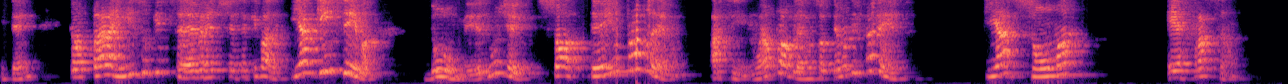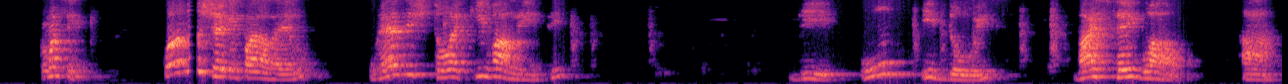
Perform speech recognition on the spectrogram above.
Entende? Então, para isso que serve a resistência equivalente. E aqui em cima, do mesmo jeito, só tem um problema. Assim, não é um problema, só tem uma diferença. Que a soma é fração. Como assim? Quando chega em paralelo, o resistor equivalente de 1 e 2 vai ser igual a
